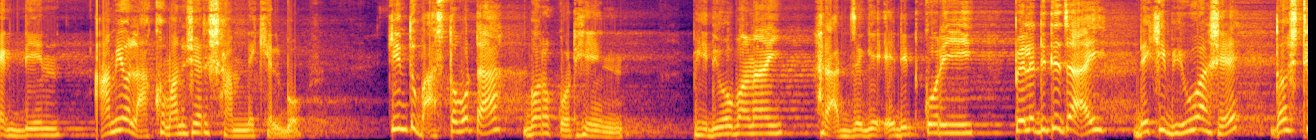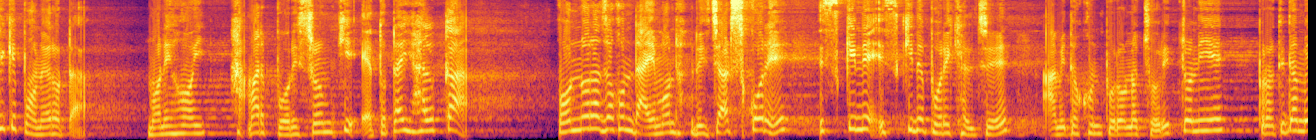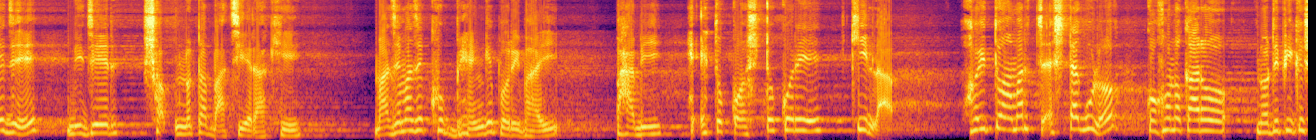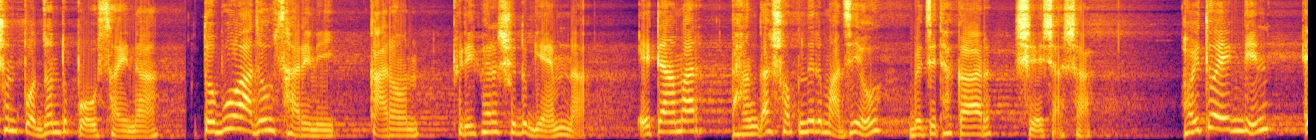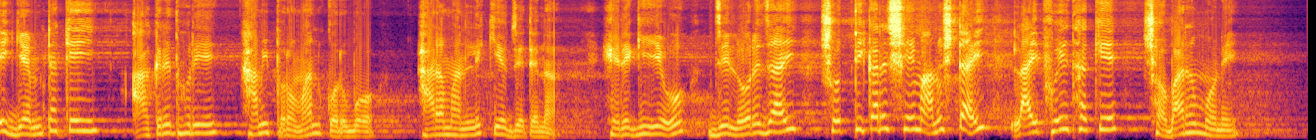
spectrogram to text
একদিন আমিও লাখো মানুষের সামনে খেলব। কিন্তু বাস্তবটা বড় কঠিন। ভিডিও বানাই, রাত জেগে এডিট করি পেলে দিতে যাই, দেখি ভিউ আসে দশ থেকে পনেরোটা। মনে হয়, আমার পরিশ্রম কি এতটাই হালকা? অন্যরা যখন ডায়মন্ড রিচার্জ করে স্কিনে স্কিনে পরে খেলছে, আমি তখন পুরনো চরিত্র নিয়ে প্রতিটা মেজে নিজের স্বপ্নটা বাঁচিয়ে রাখি। মাঝে মাঝে খুব ভেঙ্গে পড়ি ভাই। ভাবি, এত কষ্ট করে কি লাভ? হয়তো আমার চেষ্টাগুলো কখনো কারও নোটিফিকেশন পর্যন্ত পৌঁছায় না। তবুও আজও ছাড়েনি, কারণ ফ্রি ফায়ার শুধু গেম না, এটা আমার ভাঙ্গা স্বপ্নের মাঝেও বেঁচে থাকার শেষ আশা। হয়তো একদিন এই গেমটাকেই আঁকড়ে ধরে আমি প্রমাণ করব, হার মানলে কেউ জেতে না। হেরে গিয়েও যে লড়ে যায়, সত্যিকারের সেই মানুষটাই লাইফ হয়ে থাকে সবার মনে।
